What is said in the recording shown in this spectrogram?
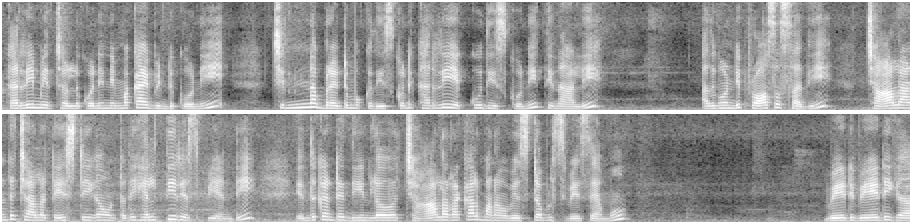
కర్రీ మీద చల్లుకొని నిమ్మకాయ పిండుకొని చిన్న బ్రెడ్ ముక్క తీసుకొని కర్రీ ఎక్కువ తీసుకొని తినాలి. అదిగోండి ప్రాసెస్ అది. చాలా అంటే చాలా టేస్టీగా ఉంటుంది. హెల్తీ రెసిపీ అండి. ఎందుకంటే దీనిలో చాలా రకాల మనం వెజిటబుల్స్ వేసాము. వేడి వేడిగా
